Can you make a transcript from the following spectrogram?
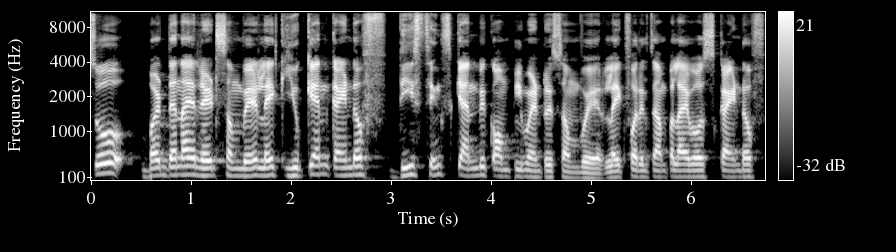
so but then i read somewhere like you can kind of these things can be complementary somewhere like for example i was kind of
